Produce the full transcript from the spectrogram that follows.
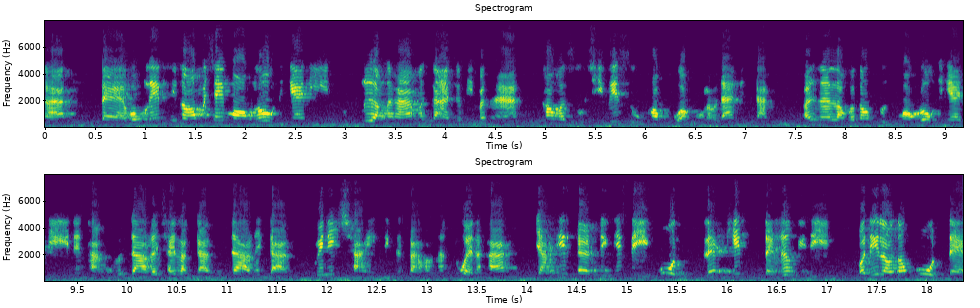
นะคะแต่วงเล็บที่น้องไม่ใช่มองโลกในแง่ดี เรื่องนะคะ มันก็อาจจะมีปัญหาเข้ามาสู่ชีวิตสู่ครอบครัวของเราได้เหมือนกัน เพราะฉะนั้นเราก็ต้องฝึกมองโลกในแง่ดีในทางของพระเจ้าและใช้หลักการพระเจ้าในการวินิจฉัยสิ่งต่างๆเหล่านั้นด้วยนะคะ อย่างที่สิ่งที่สี่พูดและคิดแต่เรื่องดีๆ วันนี้เราต้องพูดแต่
